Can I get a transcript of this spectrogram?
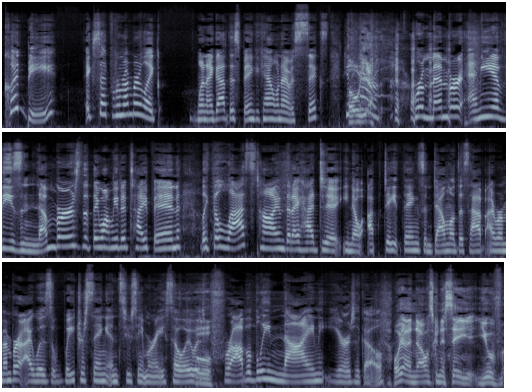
Could be. Except remember, like, when I got this bank account when I was six, do you Oh, think I re- remember any of these numbers that they want me to type in? Like the last time that I had to, you know, update things and download this app, I remember I was waitressing in Sault Ste. Marie. So it was Oof. probably nine years ago. Oh yeah, and I was going to say you've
